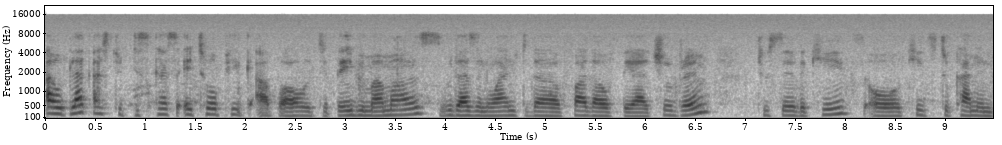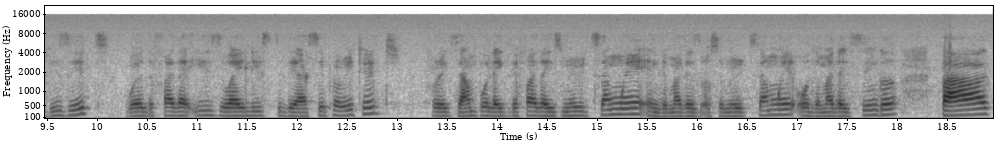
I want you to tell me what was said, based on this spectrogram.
I would like us to discuss a topic about baby mamas who doesn't want the father of their children to see the kids or kids to come and visit where the father is while least they are separated. For example, like the father is married somewhere and the mother is also married somewhere or the mother is single, but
